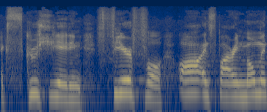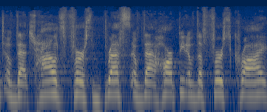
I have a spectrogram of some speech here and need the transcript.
excruciating, fearful, awe inspiring moment of that child's first breaths, of that heartbeat, of the first cry.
